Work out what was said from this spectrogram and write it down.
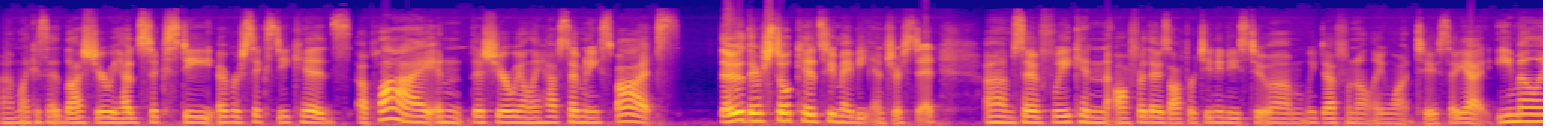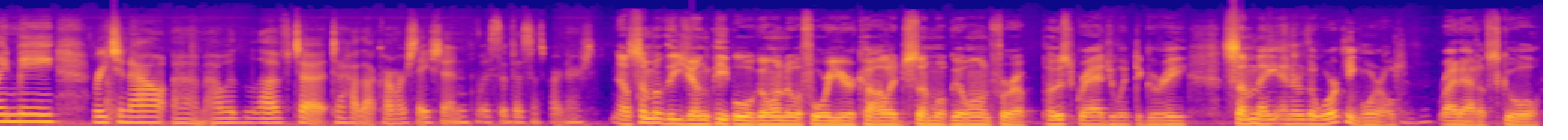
um, like I said, last year we had 60 over 60 kids apply, and this year we only have so many spots. Though there's still kids who may be interested. Um, so if we can offer those opportunities to them, we definitely want to. So yeah, emailing me, reaching out, um, I would love to to have that conversation with some business partners. Now, some of these young people will go on to a four year college. Some will go on for a postgraduate degree. Some may enter the working world mm-hmm. right out of school.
